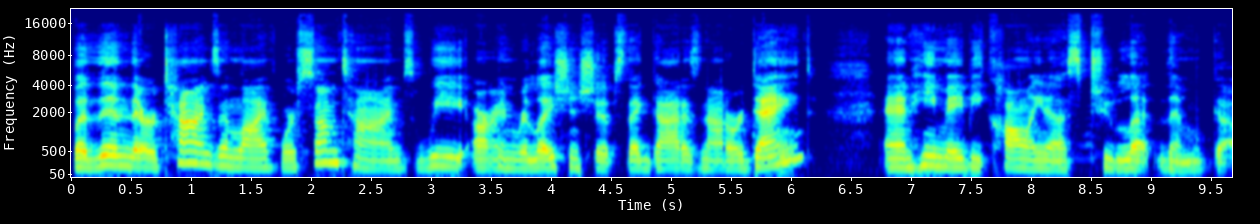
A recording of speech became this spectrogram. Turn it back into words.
but then there are times in life where sometimes we are in relationships that God has not ordained, and He may be calling us to let them go.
